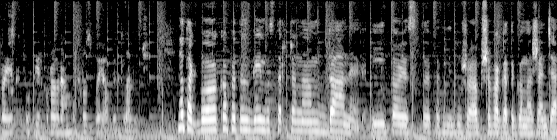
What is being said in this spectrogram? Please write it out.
projektów i programów rozwojowych dla ludzi. No tak, bo Competence Game dostarcza nam danych i to jest pewnie duża przewaga tego narzędzia.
